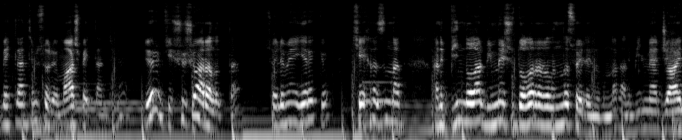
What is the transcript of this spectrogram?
beklentimi soruyor. Maaş beklentimi. Diyorum ki şu şu aralıkta söylemeye gerek yok. Ki en azından hani 1000 dolar 1500 dolar aralığında söylenir bunlar. Hani bilmeyen cahil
